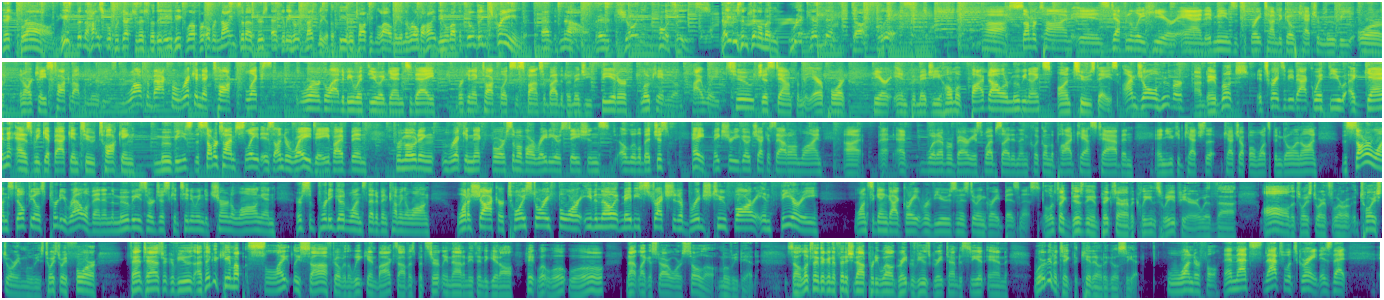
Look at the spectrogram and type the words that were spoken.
Nick Brown. He's been the high school projectionist for the AV Club for over nine semesters and can be heard nightly at the theater talking loudly in the row behind you about the film being screened. And now they're joining forces. Ladies and gentlemen, Rick and Nick Talk Flicks. Ah, summertime is definitely here, and it means it's a great time to go catch a movie, or in our case, talk about the movies. Welcome back for Rick and Nick Talk Flicks. We're glad to be with you again today. Rick and Nick Talk Flicks is sponsored by the Bemidji Theater, located on Highway 2, just down from the airport here in Bemidji, home of $5 movie nights on Tuesdays. I'm Joel Hoover. I'm Dave Brooks. It's great to be back with you again as we get back into talking movies. The summertime slate is underway, Dave. I've been promoting Rick and Nick for some of our radio stations a little bit. Just, hey, make sure you go check us out online. Uh, at, at, whatever various website and then click on the podcast tab and and you could catch the catch up on what's been going on. The summer one still feels pretty relevant and the movies are just continuing to churn along and there's some pretty good ones that have been coming along. What a shocker. Toy story 4 even though it maybe stretched it a bridge too far in theory once again got great reviews and is doing great business. It looks like disney and pixar have a clean sweep here with uh, all the toy story 4 toy story movies. Toy story 4 Fantastic reviews. I think it came up slightly soft over the weekend box office, but certainly not anything to get all, hey, whoa, whoa, whoa, not like a Star Wars solo movie did. So it looks like they're going to finish it out pretty well. Great reviews, great time to see it, and we're going to take the kiddo to go see it. Wonderful. And that's that's what's great is that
